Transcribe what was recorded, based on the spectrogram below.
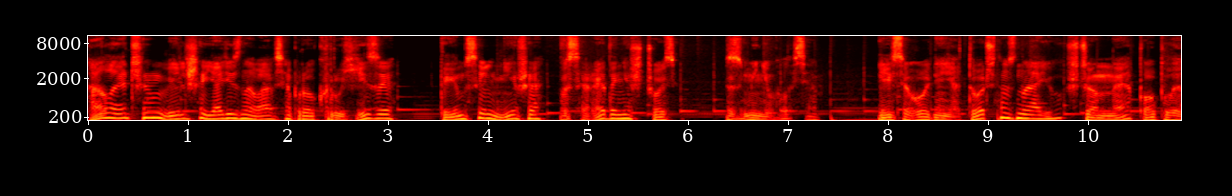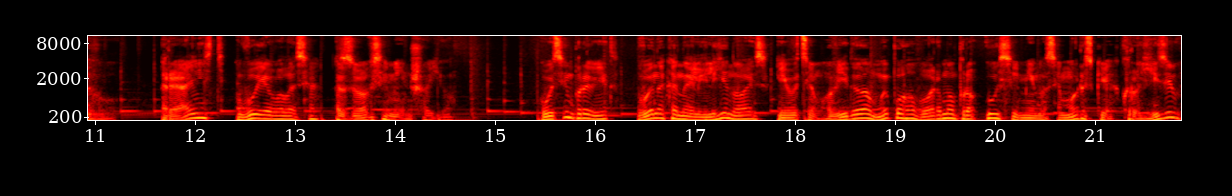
Але чим більше я дізнавався про круїзи, тим сильніше всередині щось змінювалося. І сьогодні я точно знаю, що не попливу. Реальність виявилася зовсім іншою. Усім привіт! Ви на каналі Ільї Нойс, і в цьому відео ми поговоримо про усі мінуси морських круїзів,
